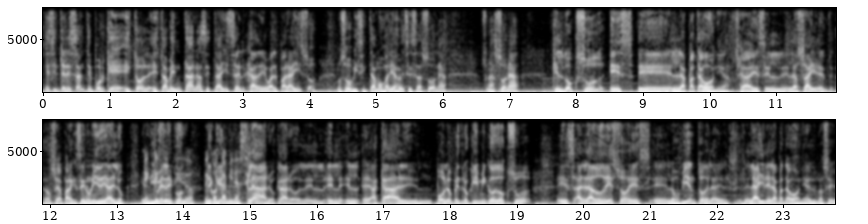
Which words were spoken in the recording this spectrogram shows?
es interesante porque esto, esta ventana está ahí cerca de Valparaíso. Nosotros visitamos varias veces esa zona. Es una zona que el Doc Sud es eh, la Patagonia, o sea, es el, los aires, o sea, para que se den una idea de lo el ¿En qué nivel con- De contaminación. claro, claro, el- el- eh, acá el polo petroquímico de Doc Sud es al lado de eso es eh, los vientos de del aire de la Patagonia, Eh, no sé,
